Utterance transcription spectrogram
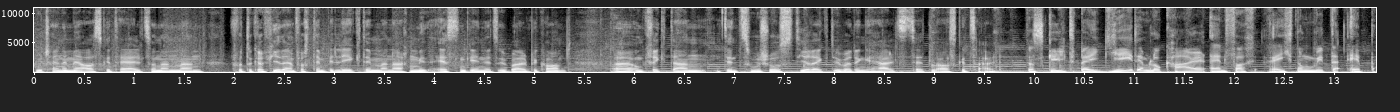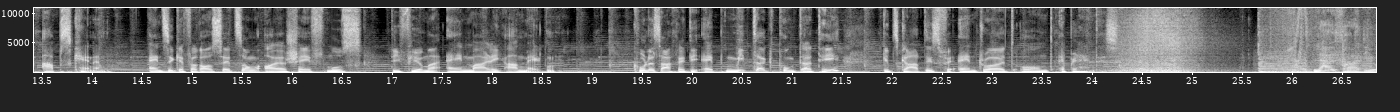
Gutscheine mehr ausgeteilt, sondern man fotografiert einfach den Beleg, den man nach dem Essen gehen jetzt überall bekommt äh, und kriegt dann den Zuschuss direkt über den Gehaltszettel ausgezahlt. Das gilt bei jedem Lokal, einfach Rechnung mit der App abscannen. Einzige Voraussetzung, euer Chef muss die Firma einmalig anmelden. Coole Sache, die App mittag.at gibt's gratis für Android und Apple Handys. Live-Radio.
